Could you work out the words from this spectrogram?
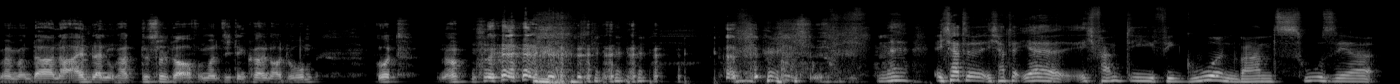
Wenn man da eine Einblendung hat, Düsseldorf, und man sieht den Kölner Dom, gut. Ne? ne, ich hatte, ich hatte eher, ich fand die Figuren waren zu sehr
